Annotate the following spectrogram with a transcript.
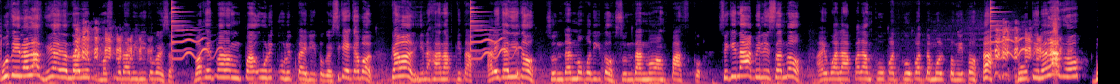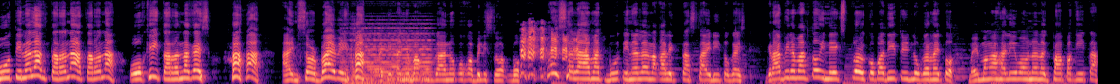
Buti na lang! Yan, ang dami, mas madami dito guys ha. Bakit parang paulit-ulit tayo dito guys? Sige, come on! Come on! Hinahanap kita! Halika dito! Sundan mo ko dito! Sundan mo ang path ko! Sige na! Bilisan mo! Ay, wala palang kupat-kupat na multong ito! Ha! Buti na lang oh! Buti na lang! Tara na! Tara na! Okay, tara na guys! Ha ha! I'm surviving! Ha! Nakita nyo ba kung gaano ko kabilis lumakbo? Ay, salamat! Buti na lang nakaligtas tayo dito, guys. Grabe naman to, ine-explore ko pa dito yung lugar na ito. May mga halimaw na nagpapakita.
